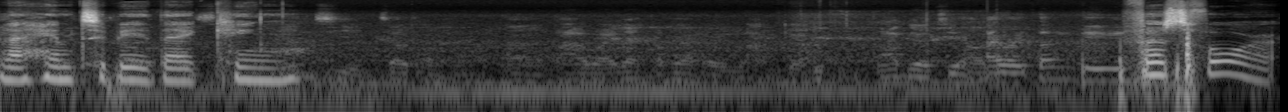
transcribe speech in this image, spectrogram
let him to be their king. Verse 4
